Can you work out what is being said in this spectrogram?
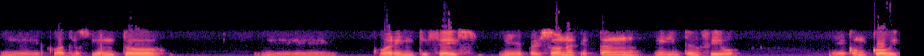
eh, 446 eh, personas que están en intensivo con COVID.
